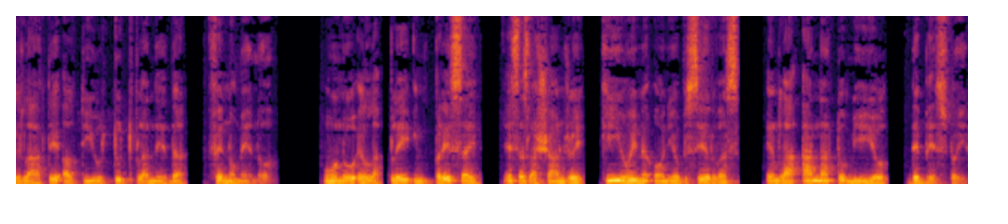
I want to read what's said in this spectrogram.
relate al tiu tutplaneda fenomeno. Uno el la plei impresaj estas la changioi kiujn oni observas en la anatomio de bestoi.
